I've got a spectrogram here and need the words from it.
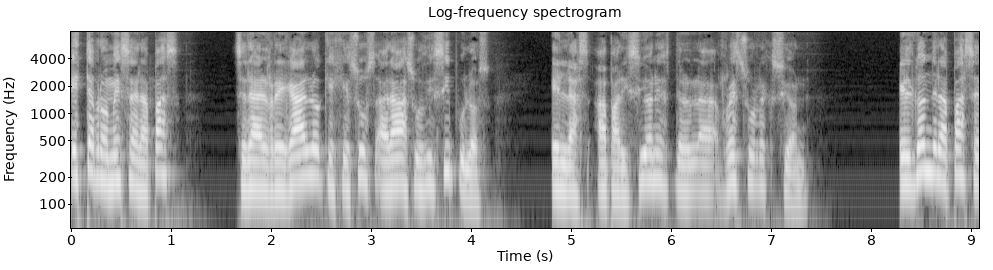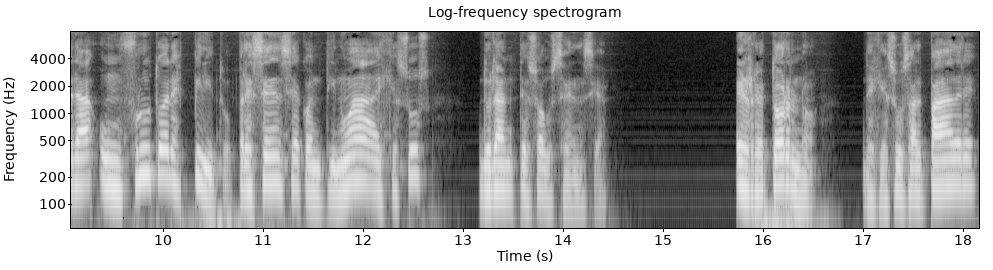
Esta promesa de la paz será el regalo que Jesús hará a sus discípulos en las apariciones de la resurrección. El don de la paz será un fruto del Espíritu, presencia continuada de Jesús durante su ausencia. El retorno de Jesús al Padre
